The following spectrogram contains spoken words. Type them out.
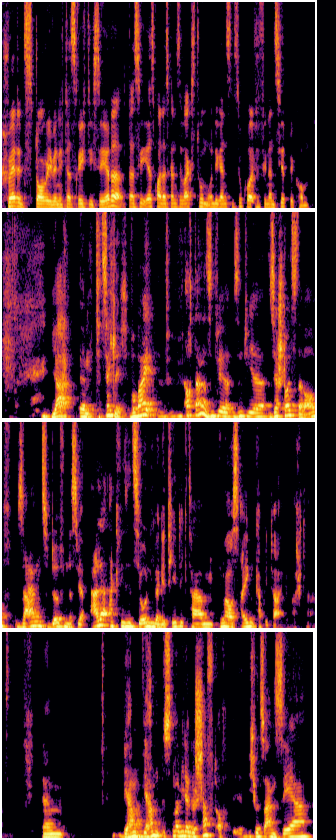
Credit Story, wenn ich das richtig sehe, oder? Dass sie erstmal das ganze Wachstum und die ganzen Zukäufe finanziert bekommen. Ja, ähm, tatsächlich. Wobei, auch da sind wir, sind wir sehr stolz darauf, sagen zu dürfen, dass wir alle Akquisitionen, die wir getätigt haben, immer aus Eigenkapital gemacht haben. Ähm, wir haben, wir haben es immer wieder geschafft, auch, äh, ich würde sagen, sehr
